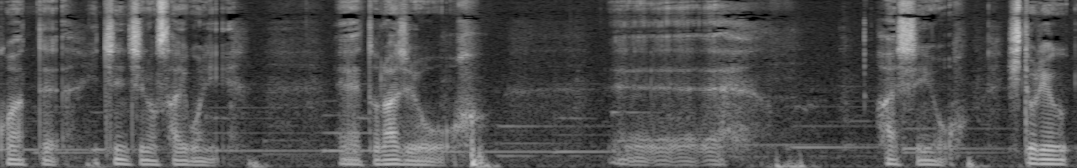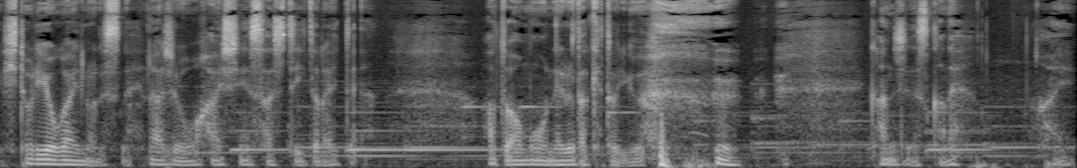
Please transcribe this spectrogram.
こうやって一日の最後にえっ、ー、とラジオをえー、配信を。一人独りよがいのですねラジオを配信させていただいて。あとはもう寝るだけという 感じですかね。はい。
